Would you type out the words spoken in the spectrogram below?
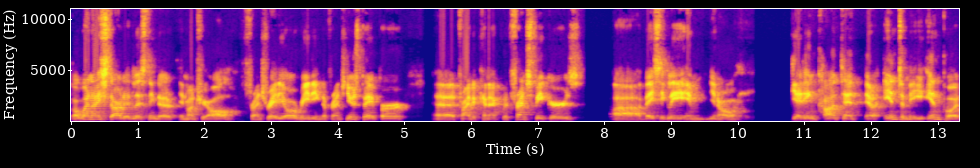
But when I started listening to, in Montreal, French radio, reading the French newspaper, uh, trying to connect with French speakers, uh, basically, in, you know, getting content uh, into me, input,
